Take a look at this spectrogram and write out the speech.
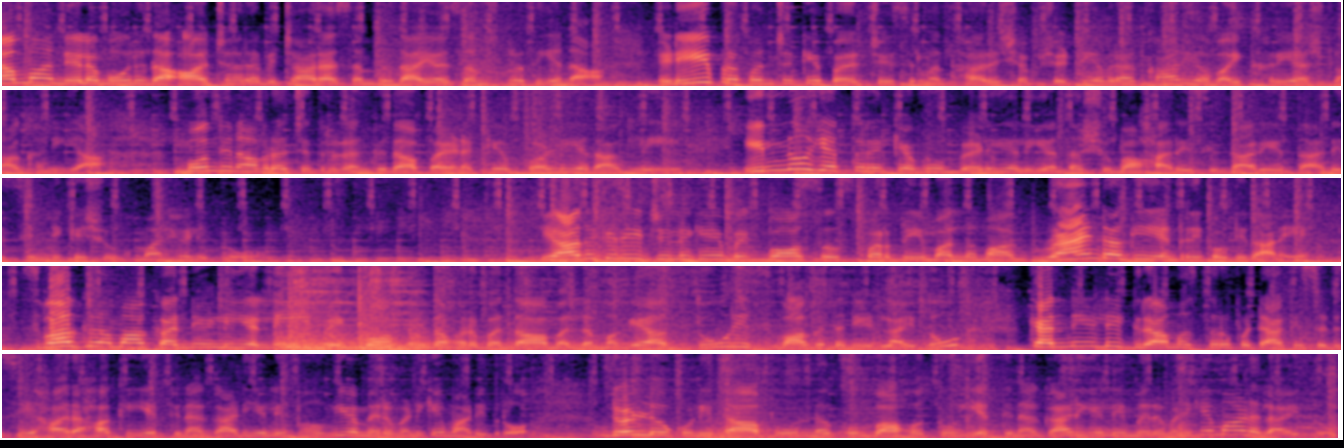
ನಮ್ಮ ನೆಲಮೂಲದ ಆಚಾರ ವಿಚಾರ, ಸಂಪ್ರದಾಯ, ಸಂಸ್ಕೃತಿಯನ್ನ ಇಡೀ ಪ್ರಪಂಚಕ್ಕೆ ಪರಿಚಯಿಸಿರುವಂತಹ ರಿಷಬ್ ಶೆಟ್ಟಿ ಅವರ ಕಾರ್ಯವೈಖರಿಯ ಶ್ಲಾಘನೀಯ. ಮುಂದಿನ ಅವರ ಚಿತ್ರರಂಗದ ಪಯಣಕ್ಕೆ ಒಳ್ಳೆಯದಾಗಲಿ. ಇನ್ನೂ ಎತ್ತರಕ್ಕೆ ಅವರು ಬೆಳೆಯಲಿ ಅಂತ ಶುಭ ಹಾರೈಸಿದ್ದಾರೆ ಅಂತ ಡಿಸಿಎಂ ಡಿಕೆ ಶಿವಕುಮಾರ್ ಹೇಳಿದರು. ಯಾದಗಿರಿ ಜಿಲ್ಲೆಗೆ ಬಿಗ್ ಬಾಸ್ ಸ್ಪರ್ಧಿ ಮಲ್ಲಮ್ಮ ಗ್ರ್ಯಾಂಡ್ ಆಗಿ ಎಂಟ್ರಿ ಕೊಟ್ಟಿದ್ದಾರೆ. ಸ್ವಗ್ರಾಮ ಕನ್ನೇಳಿಯಲ್ಲಿ ಬಿಗ್ ಬಾಸ್ನಿಂದ ಹೊರಬಂದ ಮಲ್ಲಮ್ಮಗೆ ಅದ್ದೂರಿ ಸ್ವಾಗತ ನೀಡಲಾಯಿತು. ಕನ್ನೇಳಿ ಗ್ರಾಮಸ್ಥರು ಪಟಾಕಿ ಸಿಡಿಸಿ ಹಾರ ಹಾಕಿ ಎತ್ತಿನ ಗಾಡಿಯಲ್ಲಿ ಭವ್ಯ ಮೆರವಣಿಗೆ ಮಾಡಿದರು. ಡೊಳ್ಳು ಕುಣಿತ, ಪೂರ್ಣಕುಂಭ ಹೊತ್ತು ಎತ್ತಿನ ಗಾಡಿಯಲ್ಲಿ ಮೆರವಣಿಗೆ ಮಾಡಲಾಯಿತು.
